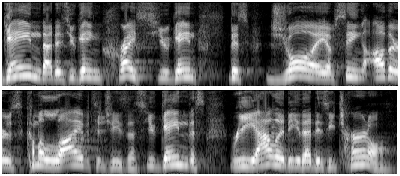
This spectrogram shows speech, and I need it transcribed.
gain that is you gain Christ. You gain this joy of seeing others come alive to Jesus. You gain this reality that is eternal.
